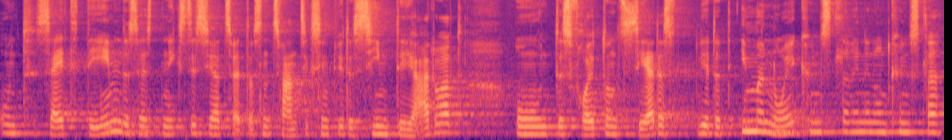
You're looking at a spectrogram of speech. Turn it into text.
Und seitdem, das heißt nächstes Jahr 2020, sind wir das siebte Jahr dort und das freut uns sehr, dass wir dort immer neue Künstlerinnen und Künstler,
